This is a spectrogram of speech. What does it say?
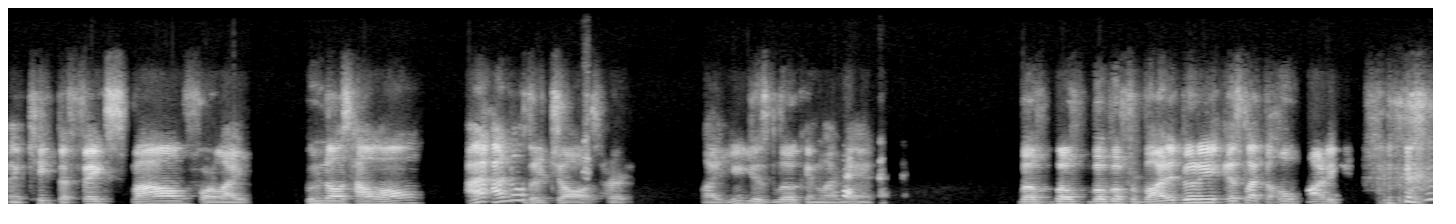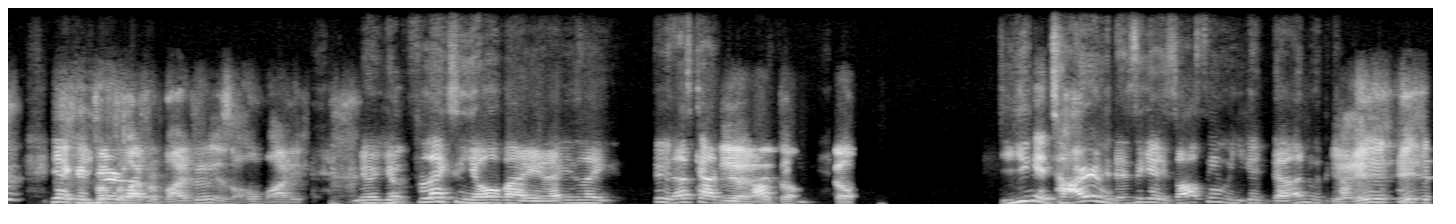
and keep the fake smile for like who knows how long. I I know their jaws hurt. Like you just looking like man. But, but but but for bodybuilding, it's like the whole body. Yeah, because you're for like, like for bodybuilding, it's the whole body. you're you're flexing your whole body. Right? It's like, dude, that's kind of Yeah, it's exhausting. a- no. Do you get tired? of mean, does it get exhausting when you get done with the Yeah, it, it,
